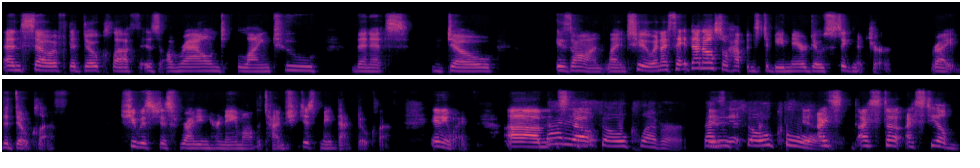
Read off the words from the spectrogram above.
And so if the Doe clef is around line two, then it's dough is on line two. And I say that also happens to be Mayor Doe's signature, right? The Doe clef. She was just writing her name all the time. She just made that Doe clef. Anyway, um, that so, is so clever. That is, is so cool. I I still I still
